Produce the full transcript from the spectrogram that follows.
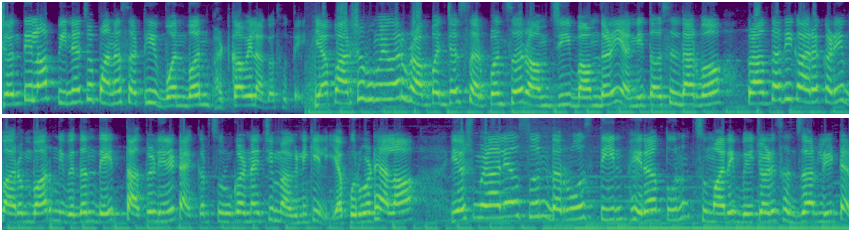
जनतेला पिण्याच्या पाण्यासाठी वन वन भटकावे लागत होते. या पार्श्वभूमीवर ग्रामपंचायत सरपंच रामजी बामदळे यांनी तहसीलदार व प्रांताधिकाऱ्याकडे वारंवार निवेदन देत तातडीने टँकर सुरू करण्याची मागणी केली. या पुरवठ्याला यश मिळाले असून दररोज तीन फेऱ्यातून सुमारे बेचाळीस हजार लिटर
